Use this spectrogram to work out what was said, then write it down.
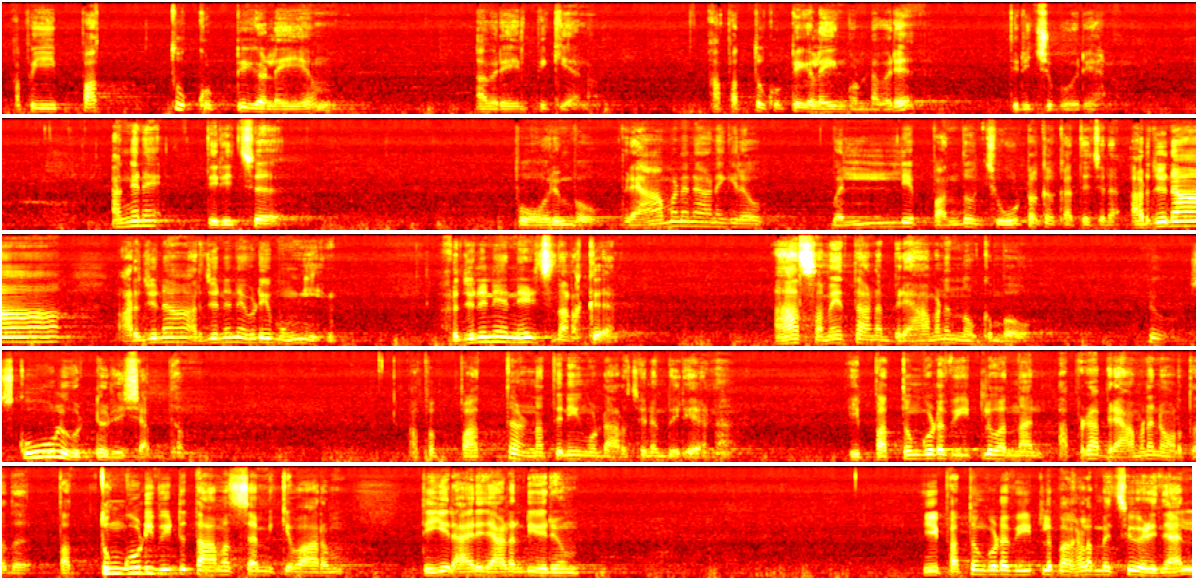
അപ്പോൾ ഈ പത്തു കുട്ടികളെയും അവരെ ഏൽപ്പിക്കുകയാണ്. ആ പത്തു കുട്ടികളെയും കൊണ്ടവർ തിരിച്ചു പോരുകയാണ്. അങ്ങനെ തിരിച്ച് പോരുമ്പോൾ ബ്രാഹ്മണനാണെങ്കിലോ വലിയ പന്തും ചൂട്ടൊക്കെ കത്തിച്ചിട്ട് അർജുന അർജുന അർജുനൻ എവിടെയോ മുങ്ങി. അർജുനനെ അന്വേഷിച്ച് നടക്കുകയാണ്. ആ സമയത്താണ് ബ്രാഹ്മണൻ നോക്കുമ്പോൾ സ്കൂൾ വിട്ടൊരു ശബ്ദം. അപ്പം പത്തെണ്ണത്തിനെയും കൊണ്ട് അർജുനൻ വരികയാണ്. ഈ പത്തും കൂടെ വീട്ടിൽ വന്നാൽ അപ്പോഴാ ബ്രാഹ്മണൻ ഓർത്തത്. പത്തും കൂടി വീട്ടിൽ താമസിച്ചാൽ മിക്കവാറും തീയിൽ ആര് ചാടേണ്ടി വരും? ഈ പത്തും കൂടെ വീട്ടിൽ ബഹളം വെച്ച് കഴിഞ്ഞാൽ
